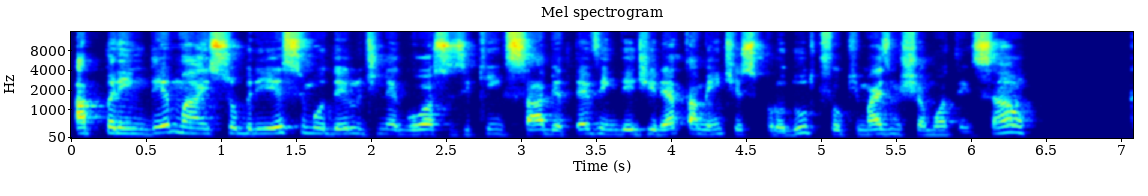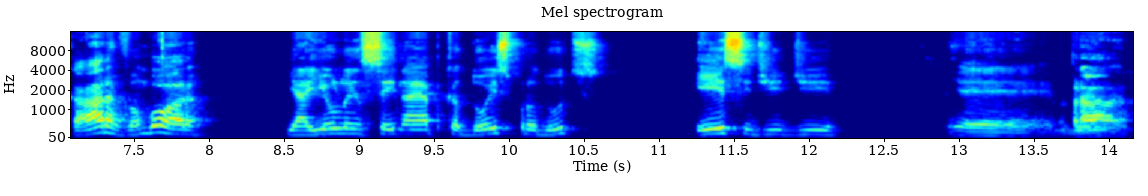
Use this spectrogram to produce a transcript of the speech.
aprender mais sobre esse modelo de negócios e quem sabe até vender diretamente esse produto, que foi o que mais me chamou a atenção, cara, vamos embora. E aí eu lancei na época dois produtos, esse de, de é, para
